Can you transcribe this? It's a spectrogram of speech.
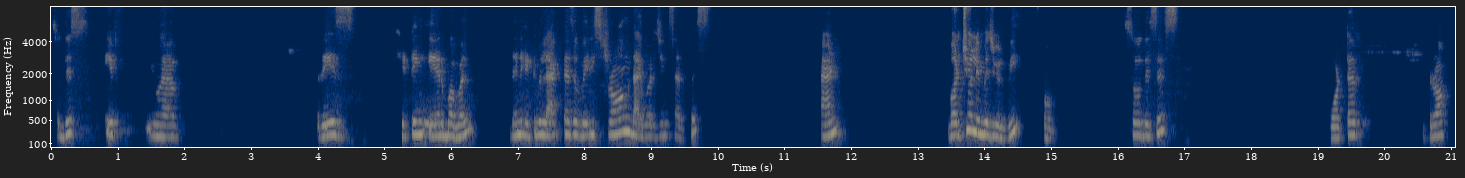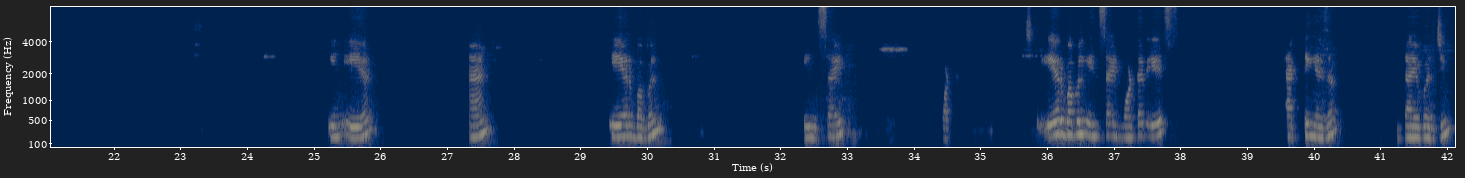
So this, if you have rays hitting air bubble, then it will act as a very strong diverging surface and virtual image will be formed. So this is water drop in air and air bubble inside water. So air bubble inside water is acting as a diverging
